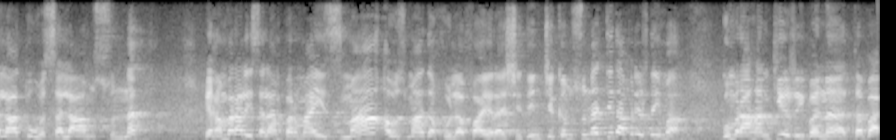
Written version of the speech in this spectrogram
صلوات و سلام سنت پیغمبر علی السلام فرمای زما او زما د خلفای راشدین چې کوم سنت دي دا پرېږدي ما گمراهان کېږي بنه تبا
